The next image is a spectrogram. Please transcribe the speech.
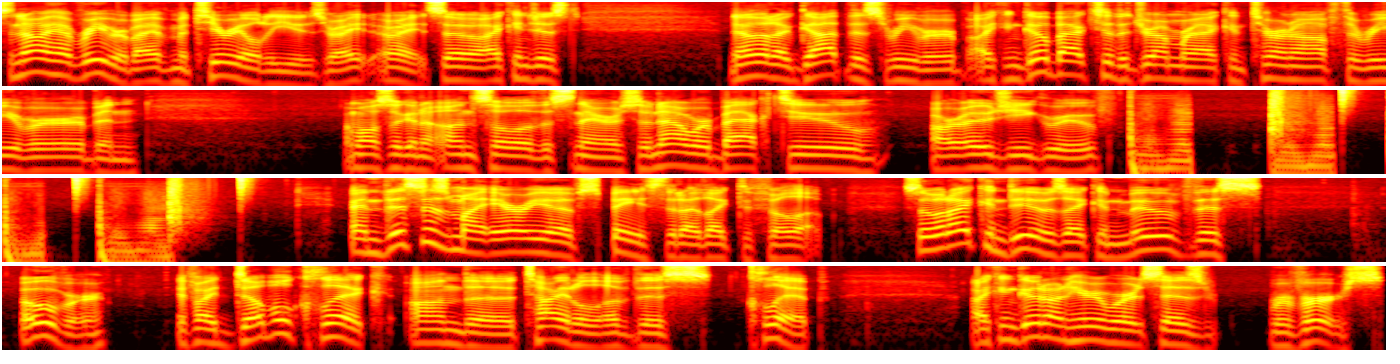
So now I have reverb. I have material to use, right? All right, so I can just, now that I've got this reverb, I can go back to the drum rack and turn off the reverb, and I'm also going to unsolo the snare. So now we're back to our OG groove. And this is my area of space that I'd like to fill up. So what I can do is I can move this over. If I double click on the title of this clip, I can go down here where it says reverse.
